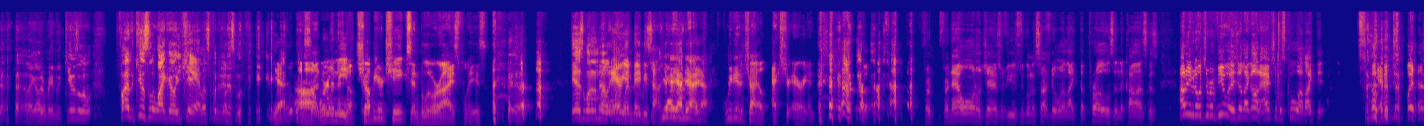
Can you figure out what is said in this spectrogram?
Like I'm gonna bring the cutest little, find the cutest little white girl you can. Let's put it in this movie. yeah, We're gonna uh, we're gonna need chubbier cheeks and bluer eyes, please. Here's one of them No little one Aryan babies out yeah, here. yeah, yeah, yeah. We need a child, extra Aryan. From from now on on Jared's reviews, we're gonna start doing like the pros and the cons because I don't even know what your review is. You're like, oh, the action was cool, I liked it. So Yeah. we just put, so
